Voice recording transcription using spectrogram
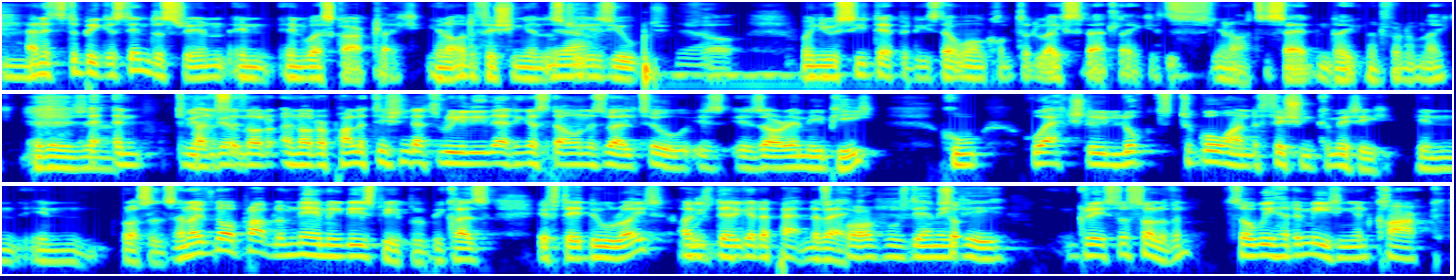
Mm. And it's the biggest industry in, in, in West Cork. Like, you know, the fishing industry Yeah. is huge. Yeah. So when you see deputies that won't come to the likes of that, like it's you know, it's a sad indictment for them. Like It is, yeah. and to be Have honest, another another politician that's really letting us down as well too is is our MEP, who who actually looked to go on the fishing committee in in Brussels. And I've no problem naming these people because if they do right, I'll, they'll get a pat in the back. Cork, who's the E So- MEP? Grace O'Sullivan. So we had a meeting in Cork,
